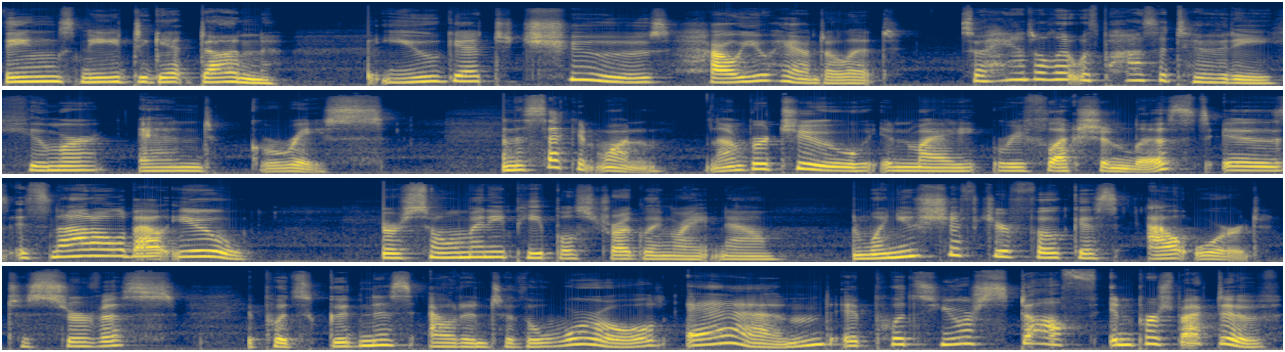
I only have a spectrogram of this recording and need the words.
things need to get done. You get to choose how you handle it so handle it with positivity, humor, and grace. And the second one, Number two in my reflection list is it's not all about you. There are so many people struggling right now. And when you shift your focus outward to service, it puts goodness out into the world and it puts your stuff in perspective.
